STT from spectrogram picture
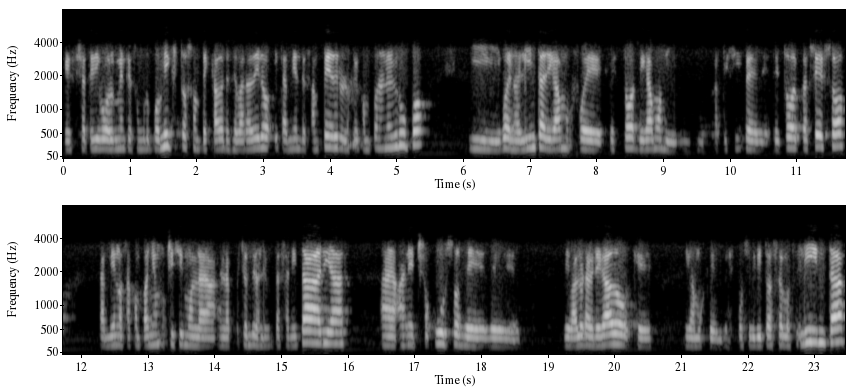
que ya te digo, obviamente es un grupo mixto, son pescadores de Varadero y también de San Pedro los que componen el grupo, y bueno, el INTA, digamos, fue gestor, digamos, y, y participe de, todo el proceso, también los acompañó muchísimo en la, en la cuestión de las libertades sanitarias, han hecho cursos de, de, valor agregado que, digamos, que les posibilitó hacerlos el INTA,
